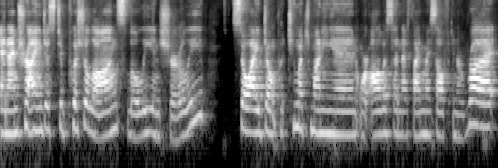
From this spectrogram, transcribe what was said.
and I'm trying just to push along slowly and surely so I don't put too much money in or all of a sudden I find myself in a rut.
